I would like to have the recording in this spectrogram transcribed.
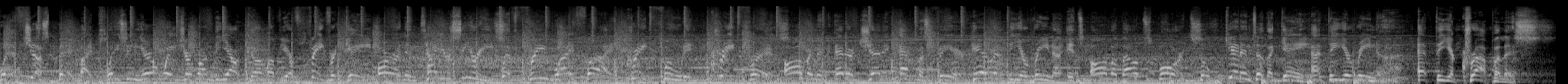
with Just Bet by placing your wager on the outcome of your favorite game or an entire series with free Wi-Fi, great food, and great friends, all in an energetic atmosphere. Here at the arena, it's all about sports. So get into the game at the arena the Acropolis.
